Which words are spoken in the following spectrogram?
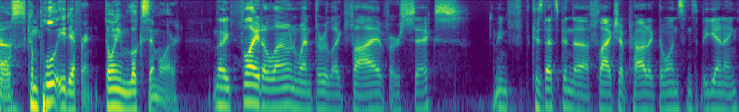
labels, completely different. Don't even look similar. Like flight alone went through like five or six. I mean, because that's been the flagship product, the one since the beginning.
